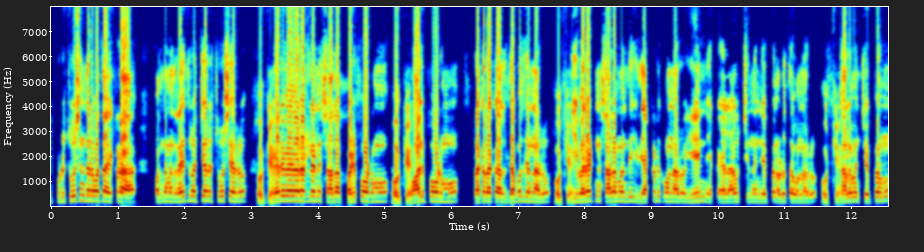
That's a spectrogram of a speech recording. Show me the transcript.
ఇప్పుడు చూసిన తర్వాత ఇక్కడ కొంతమంది రైతులు వచ్చారు చూశారు. వేరే వేరే వెరైటీలని చాలా పడిపోవడము వాలిపోవడము రకరకాల దెబ్బలు తిన్నారు. ఈ వెరైటీని చాలా మంది ఇది ఎక్కడికి ఉన్నారు ఏం ఎలా వచ్చిందని చెప్పి అడుగుతా ఉన్నారు. చాలా మంది చెప్పాము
